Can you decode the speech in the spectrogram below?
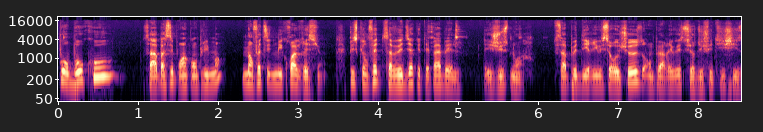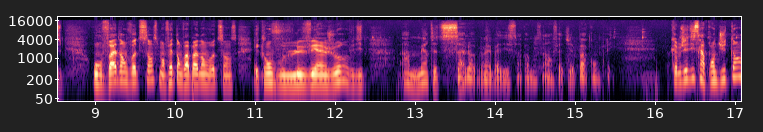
Pour beaucoup, ça va passer pour un compliment, mais en fait, c'est une microagression. Puisqu'en fait, ça veut dire que tu n'es pas belle, tu es juste noire. Ça peut dériver sur autre chose, on peut arriver sur du fétichisme. On va dans votre sens, mais en fait, on va pas dans votre sens. Et quand vous levez un jour, vous dites Ah merde, cette salope m'avait pas dit ça comme ça, en fait, j'ai pas compris. Comme j'ai dit, ça prend du temps,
